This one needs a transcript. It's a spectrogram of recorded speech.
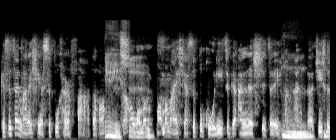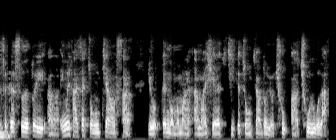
可是，在马来西亚是不合法的哈。然后我们我们马来西亚是不鼓励这个安乐死这一方案的。其实这个是对啊，因为他在宗教上有跟我们马啊马来西亚的几个宗教都有出啊出路啦。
